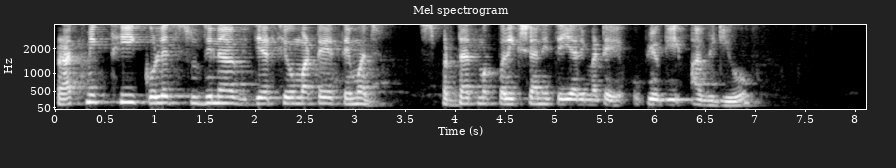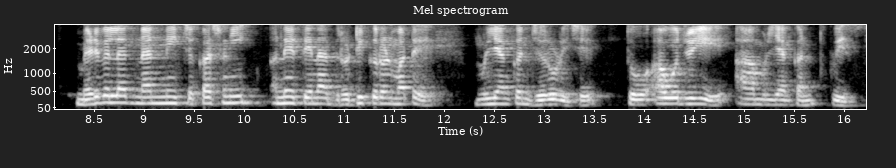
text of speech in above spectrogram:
પ્રાથમિકથી કોલેજ સુધીના વિદ્યાર્થીઓ માટે તેમજ સ્પર્ધાત્મક પરીક્ષાની તૈયારી માટે ઉપયોગી આ વીડિયો. મેળવેલા જ્ઞાનની ચકાસણી અને તેના દૃઢીકરણ માટે મૂલ્યાંકન જરૂરી છે. તો આવો જોઈએ આ મૂલ્યાંકન ક્વિઝ.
